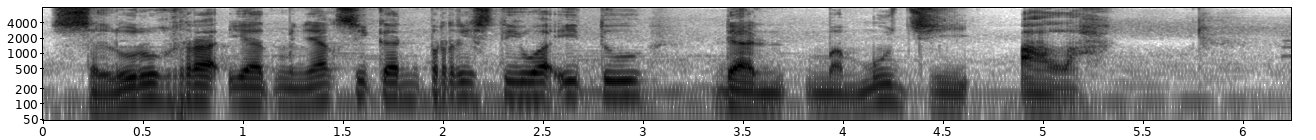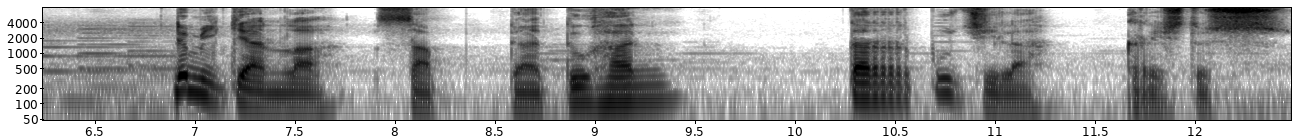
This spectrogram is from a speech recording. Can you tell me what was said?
Seluruh rakyat menyaksikan peristiwa itu dan memuji Allah. Demikianlah sabda Tuhan, terpujilah Kristus.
